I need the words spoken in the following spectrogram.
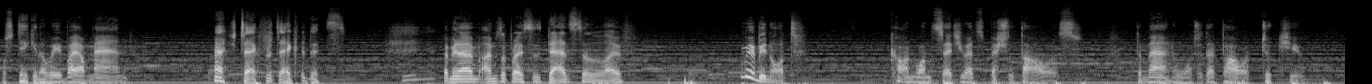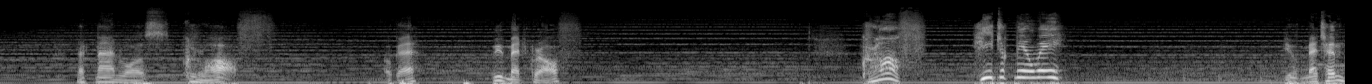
was taken away by a man. Hashtag protagonist. I mean, I'm, I'm surprised his dad's still alive. Maybe not. Khan once said you had special powers. The man who wanted that power took you. That man was Grahf. Okay? We met Grahf. Grahf! He took me away? You've met him?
